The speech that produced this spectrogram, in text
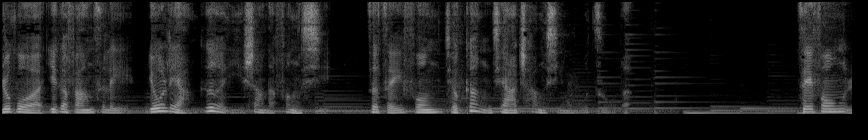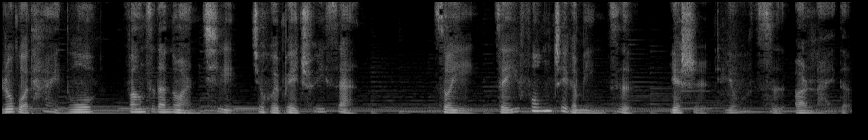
如果一个房子里有两个以上的缝隙，则贼风就更加畅行无阻了。贼风如果太多，房子的暖气就会被吹散，所以“贼风”这个名字也是由此而来的。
